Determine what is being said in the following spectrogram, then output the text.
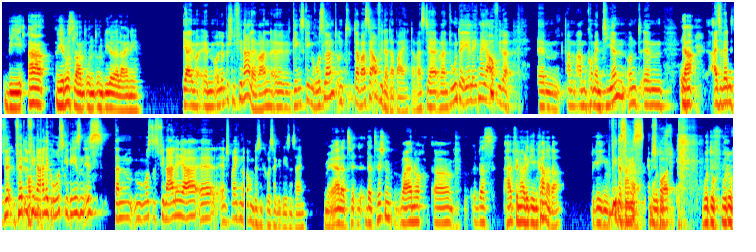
Wie, ah, wie Russland und, und wieder alleine. Ja, im, im olympischen Finale waren, äh, ging es gegen Russland und da warst du ja auch wieder dabei. Da warst ja, waren du und der Ehelechner ja auch wieder ähm, am, am Kommentieren. Und ähm, Ja, also wenn das Vier- Viertelfinale groß gewesen ist, dann muss das Finale ja äh, entsprechend noch ein bisschen größer gewesen sein. ja dazw dazwischen war ja noch äh, das Halbfinale gegen Kanada. Gegen Wie das so Kanada, ist im Sport. Wo, du, wo, du,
